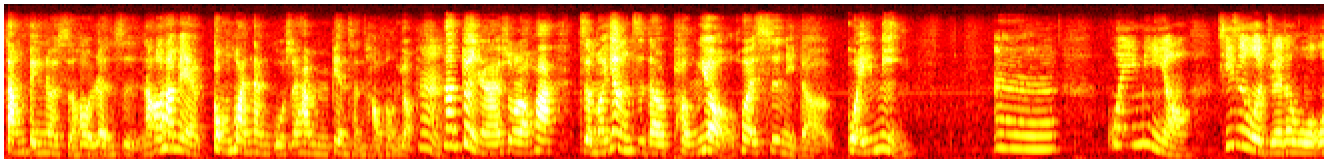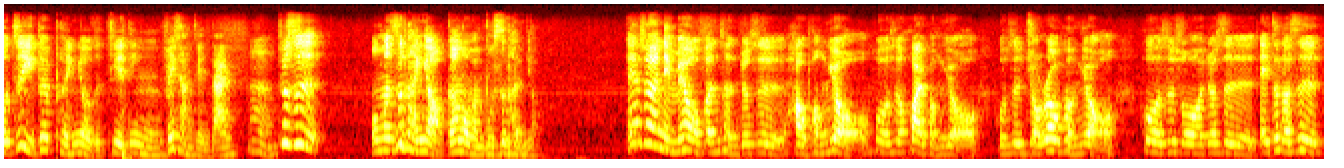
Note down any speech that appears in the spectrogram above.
当兵的时候认识，然后他们也共患难过，所以他们变成好朋友。嗯，那对你来说的话，怎么样子的朋友会是你的闺蜜？嗯，闺蜜哦，其实我觉得我我自己对朋友的界定非常简单，嗯，就是我们是朋友，跟我们不是朋友。因为所以你没有分成就是好朋友，或者是坏朋友，或者是酒肉朋友，或者是说就是哎这个是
